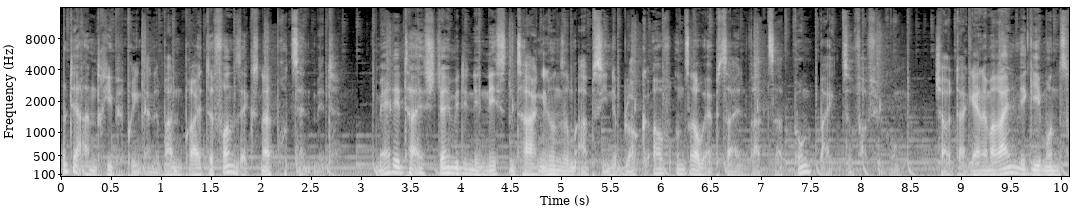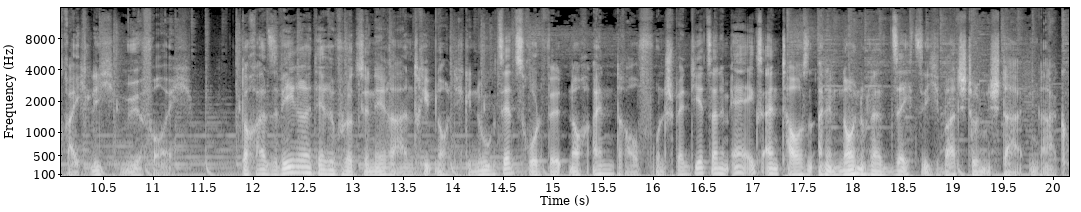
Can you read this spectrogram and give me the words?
und der Antrieb bringt eine Bandbreite von 600% mit. Mehr Details stellen wir in den nächsten Tagen in unserem Absine-Blog auf unserer Website whatsapp.bike zur Verfügung. Schaut da gerne mal rein, wir geben uns reichlich Mühe für euch. Doch als wäre der revolutionäre Antrieb noch nicht genug, setzt Rotwild noch einen drauf und spendiert seinem RX 1000 einen 960 Wattstunden starken Akku.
